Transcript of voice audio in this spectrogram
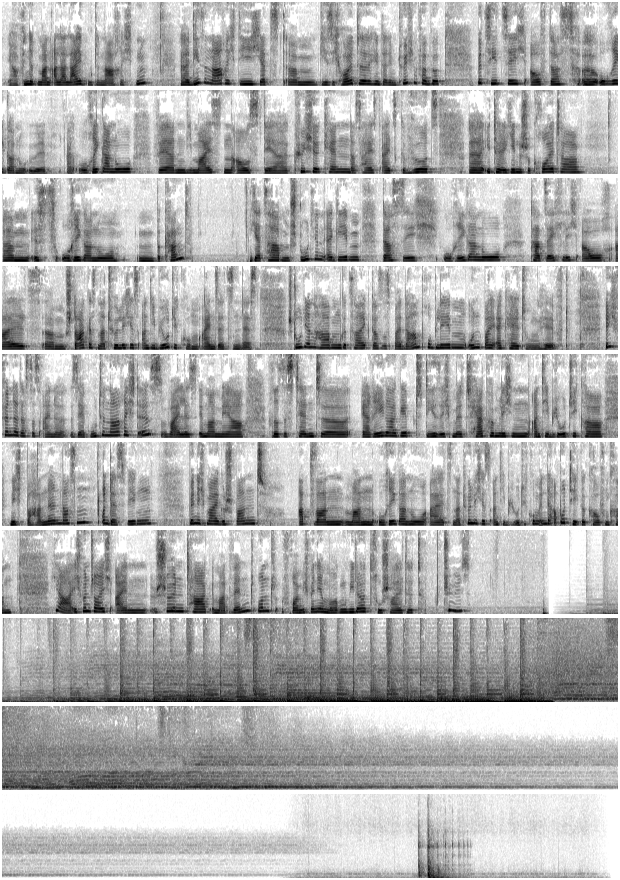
ja, findet man allerlei gute Nachrichten. Äh, diese Nachricht, die ich jetzt, ähm, die sich heute hinter dem Türchen verbirgt, bezieht sich auf das äh, Oreganoöl. Äh, Oregano werden die meisten aus der Küche kennen, das heißt als Gewürz, äh, italienische Kräuter ähm, ist Oregano äh, bekannt. Jetzt haben Studien ergeben, dass sich Oregano tatsächlich auch als ähm, starkes natürliches Antibiotikum einsetzen lässt. Studien haben gezeigt, dass es bei Darmproblemen und bei Erkältungen hilft. Ich finde, dass das eine sehr gute Nachricht ist, weil es immer mehr resistente Erreger gibt, die sich mit herkömmlichen Antibiotika nicht behandeln lassen. Und deswegen bin ich mal gespannt, ab wann man Oregano als natürliches Antibiotikum in der Apotheke kaufen kann. Ja, ich wünsche euch einen schönen Tag im Advent und freue mich, wenn ihr morgen wieder zuschaltet. Tschüss!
